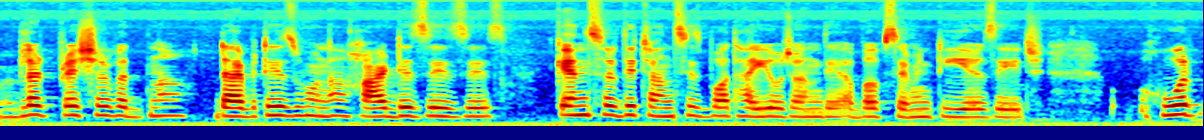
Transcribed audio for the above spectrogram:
ਬਲੱਡ ਪ੍ਰੈਸ਼ਰ ਵਧਣਾ ਡਾਇਬੀਟੀਜ਼ ਹੋਣਾ ਹਾਰਟ ਡਿਜ਼ੀਜ਼ਸ ਕੈਂਸਰ ਦੇ ਚਾਂਸਸ ਬਹੁਤ ਹਾਈ ਹੋ ਜਾਂਦੇ ਆ ਅਬਵ 70 ਇਅਰਸ ਏਜ ਹੋਰ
